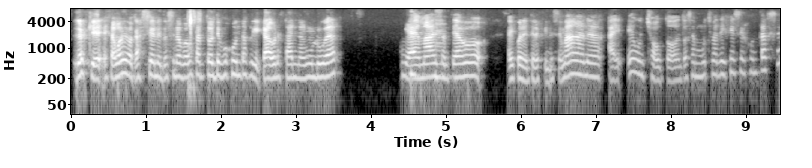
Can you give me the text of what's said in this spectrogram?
Pero es que estamos de vacaciones, entonces no podemos estar todo el tiempo juntos porque cada uno está en algún lugar. Y además en Santiago hay cuarentena el fin de semana, hay, es un show todo, entonces es mucho más difícil juntarse.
